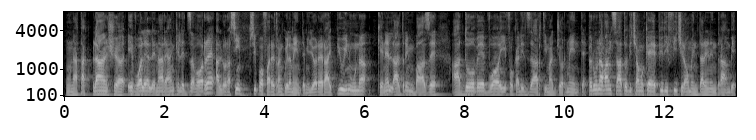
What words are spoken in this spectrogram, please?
un attack planche e vuole allenare anche le zavorre, allora sì, si può fare tranquillamente, migliorerai più in una che nell'altra in base a dove vuoi focalizzarti maggiormente. Per un avanzato diciamo che è più difficile aumentare in entrambi,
